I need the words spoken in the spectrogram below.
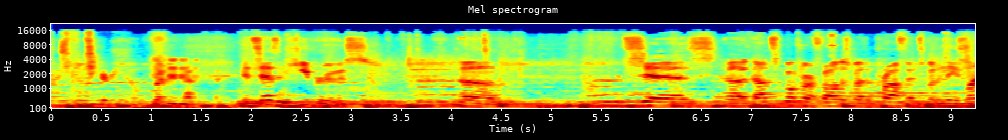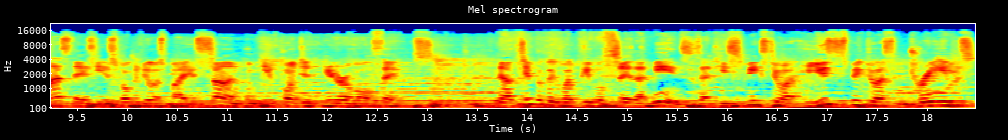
Presbyterian know. But it says in Hebrews, um, it says, uh, God spoke to our fathers by the prophets, but in these last days he has spoken to us by his Son, whom he appointed heir of all things. Now, typically, what people say that means is that he speaks to us. He used to speak to us in dreams.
